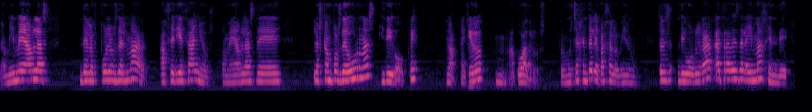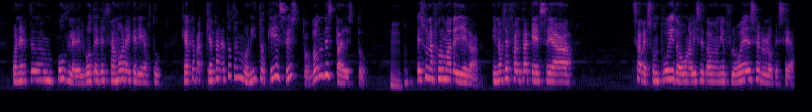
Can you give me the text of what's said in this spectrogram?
a mí me hablas de los pueblos del mar hace 10 años o me hablas de los campos de urnas y digo, ¿qué? No, me quedo mm, a cuadros. Pues mucha gente le pasa lo mismo. Entonces, divulgar a través de la imagen de ponerte un puzzle del bote de Zamora y que digas tú, ¿qué, aparato tan bonito? ¿Qué es esto? ¿Dónde está esto? Hmm. Es una forma de llegar. Y no hace falta que sea, ¿sabes? Un tuit o una visita de un influencer o lo que sea.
